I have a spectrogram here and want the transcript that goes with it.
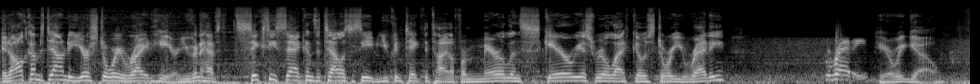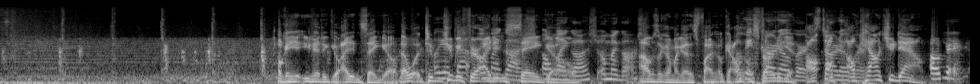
It all comes down to your story right here. You're going to have 60 seconds to tell us to see if you can take the title for Maryland's scariest real life ghost story. You ready? Ready. Here we go. Okay, you got to go. I didn't say go. That, to, Oh, yeah, to be that- fair, oh I didn't gosh. say oh go. Oh my gosh. Oh my gosh. I was like, oh my god, it's fine. Okay, I'll, Okay, I'll start, start again. over, I'll, start I'll, I'll count you down. Okay.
